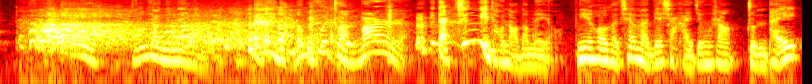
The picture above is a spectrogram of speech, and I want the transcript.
哎，您瞧您那个，一点都不会转弯儿啊，一点经济头脑都没有。你以后可千万别下海经商，准赔。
